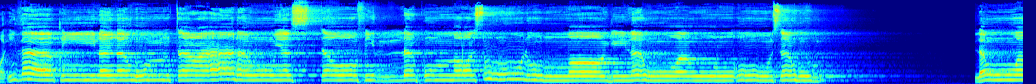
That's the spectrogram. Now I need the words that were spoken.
وإذا قيل لهم تعالوا يستغفر لكم رسول الله لووا رؤوسهم لووا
